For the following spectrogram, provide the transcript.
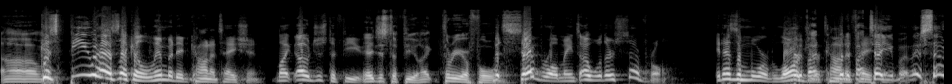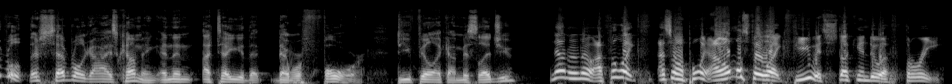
Um, Because few has like a limited connotation, like oh, just a few. yeah, just a few, like three or four. but several means oh, well, there's several. It has a more But larger if, I, connotation. but if I tell you, but there's several, there's several guys coming, and then I tell you that there were four. Do you feel like I misled you? no, no, no. I feel like that's my point. I almost feel like few is stuck into a three.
